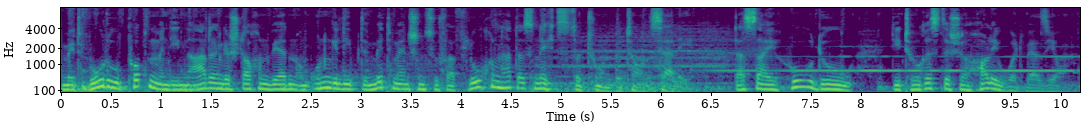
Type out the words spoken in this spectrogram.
Mit Voodoo-Puppen in die Nadeln gestochen werden, um ungeliebte Mitmenschen zu verfluchen, hat das nichts zu tun, betont Sally. Das sei Hoodoo, die touristische Hollywood-Version.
